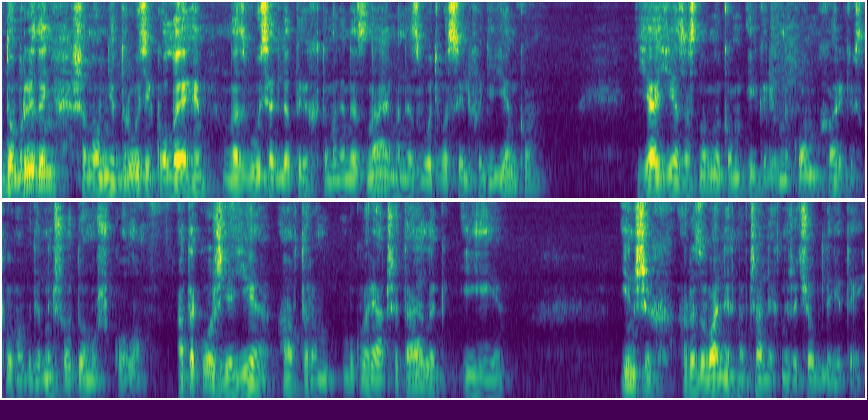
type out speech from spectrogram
Добрий день, шановні друзі, колеги. Назвуся для тих, хто мене не знає. Мене звуть Василь Федієнко. Я є засновником і керівником Харківського видавничого дому школа. А також я є автором букваря читайлик і інших розвивальних навчальних книжечок для дітей.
